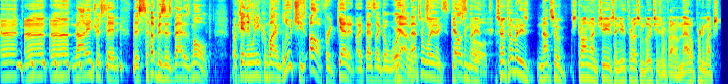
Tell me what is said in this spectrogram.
uh, uh, uh, not interested. This stuff is as bad as mold. Okay, then when you combine blue cheese, oh, forget it. Like that's like the worst. Yeah, that's a way to get somebody. mold. So if somebody's not so strong on cheese, and you throw some blue cheese in front of them, that'll pretty much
